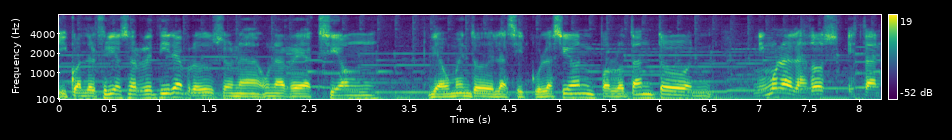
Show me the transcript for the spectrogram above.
Y cuando el frío se retira produce una reacción de aumento de la circulación, por lo tanto ninguna de las dos están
